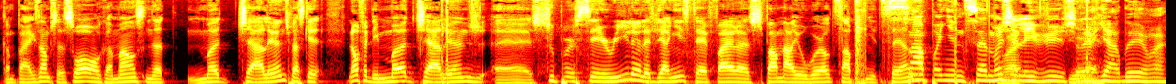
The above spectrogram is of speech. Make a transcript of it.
comme par exemple, ce soir, on commence notre mode challenge parce que là, on fait des modes challenge euh, super série. Là. Le dernier, c'était faire euh, Super Mario World sans poignée de scène. Sans pogner une scène. Moi, je l'ai vu. Je Yeah. l'ai regardé, ouais.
